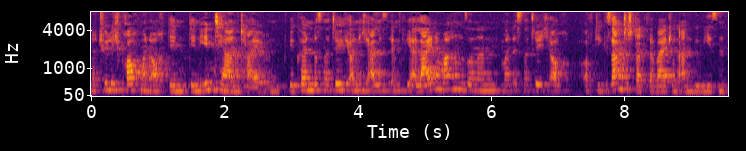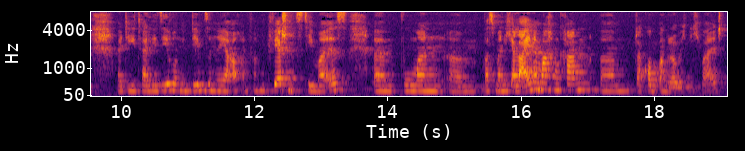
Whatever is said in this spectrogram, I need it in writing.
natürlich braucht man auch den, den internen Teil. Und wir können das natürlich auch nicht alles irgendwie alleine machen, sondern man ist natürlich auch auf die gesamte Stadtverwaltung angewiesen, weil Digitalisierung in dem Sinne ja auch einfach ein Querschnittsthema ist, ähm, wo man, ähm, was man nicht alleine machen kann, ähm, da kommt man, glaube ich, nicht weit.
